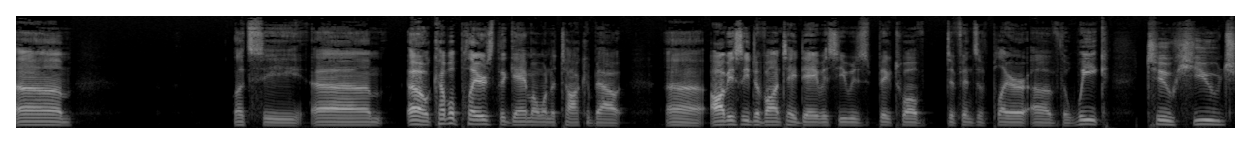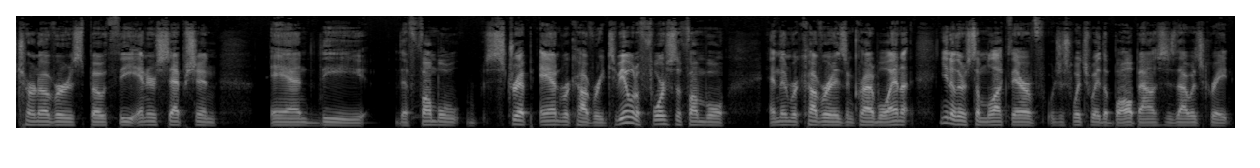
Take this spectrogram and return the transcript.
Um, let's see. Um, oh, a couple players of the game I want to talk about. Uh, obviously, Davante Davis, he was Big 12 Defensive Player of the Week. Two huge turnovers, both the interception and the the fumble strip and recovery. To be able to force the fumble and then recover it is incredible. And, uh, you know, there's some luck there of just which way the ball bounces. That was great.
